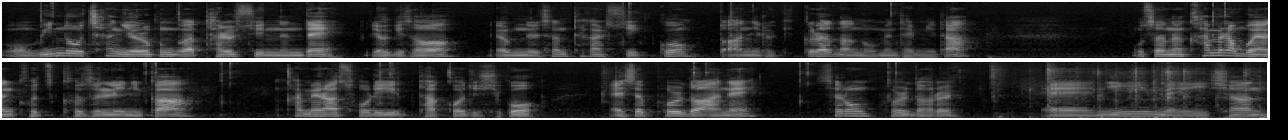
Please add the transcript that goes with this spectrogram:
어, 윈도우 창이 여러분과 다를 수 있는데 여기서 여러분들 선택할 수 있고 또한 이렇게 끌어다 놓으면 됩니다. 우선은 카메라 모양이 거, 거슬리니까 카메라 소리 다 꺼주시고 에세 폴더 안에 새로운 폴더를 애니메이션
